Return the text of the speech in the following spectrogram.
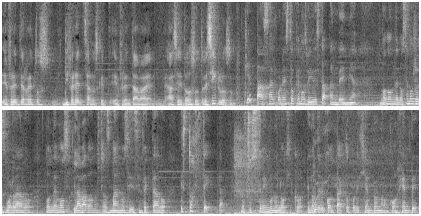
enfrente retos diferentes a los que enfrentaba en- hace dos o tres siglos. ¿Qué pasa con esto que hemos vivido esta pandemia, ¿no? donde nos hemos resguardado, donde hemos lavado nuestras manos y desinfectado? ¿Esto afecta nuestro sistema inmunológico? El no Pues- tener contacto, por ejemplo, ¿no? con gente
